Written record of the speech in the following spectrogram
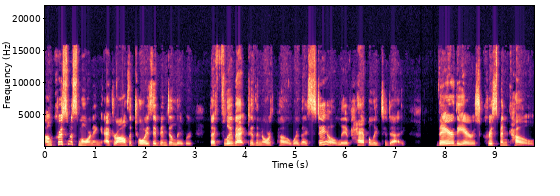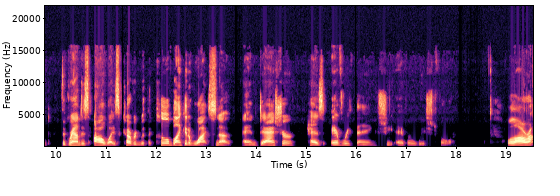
On Christmas morning, after all the toys had been delivered, they flew back to the North Pole where they still live happily today. There the air is crisp and cold. The ground is always covered with a cool blanket of white snow, and Dasher has everything she ever wished for. Well, all right.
